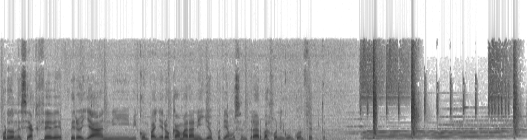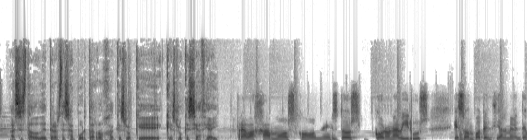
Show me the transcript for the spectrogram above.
por donde se accede, pero ya ni mi compañero cámara ni yo podíamos entrar bajo ningún concepto. Has estado detrás de esa puerta roja, ¿qué es lo que, es lo que se hace ahí? Trabajamos con estos coronavirus que son potencialmente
